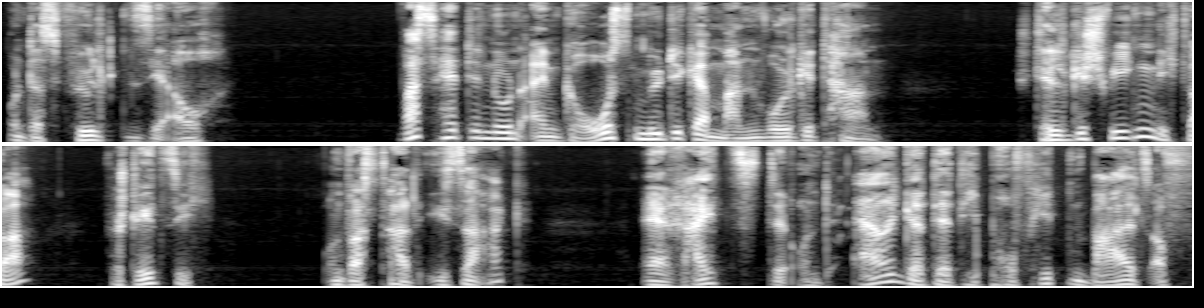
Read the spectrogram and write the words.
und das fühlten sie auch. Was hätte nun ein großmütiger Mann wohl getan? Stillgeschwiegen, nicht wahr? Versteht sich. Und was tat Isaak? Er reizte und ärgerte die Propheten Baals auf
